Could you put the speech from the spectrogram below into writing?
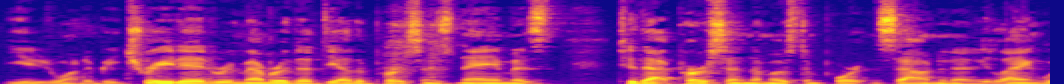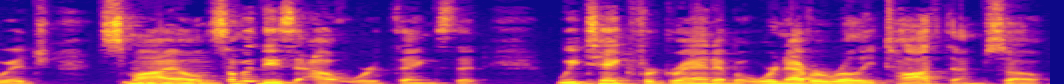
you want to be treated. Remember that the other person's name is to that person the most important sound in any language. Smile. Mm-hmm. Some of these outward things that we take for granted, but we're never really taught them. So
